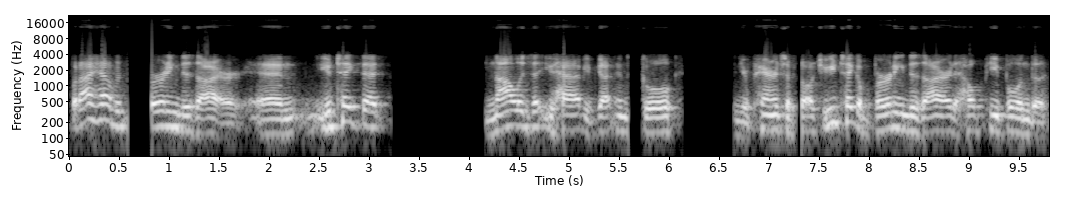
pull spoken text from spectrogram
But I have a burning desire, and you take that knowledge that you have, you've gotten in school, and your parents have taught you. You take a burning desire to help people and to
